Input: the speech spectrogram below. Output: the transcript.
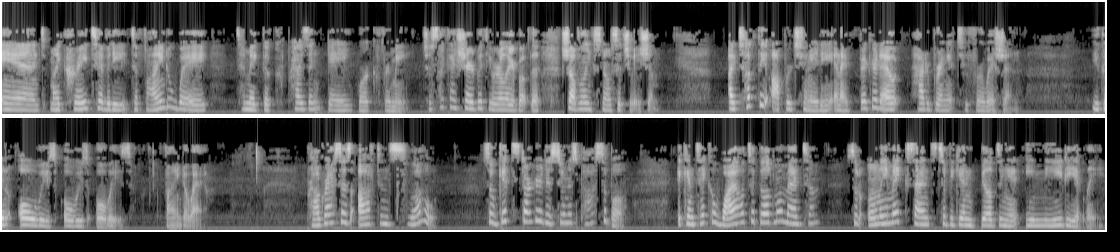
and my creativity to find a way to make the present day work for me. Just like I shared with you earlier about the shoveling snow situation. I took the opportunity and I figured out how to bring it to fruition. You can always, always, always find a way. Progress is often slow, so get started as soon as possible. It can take a while to build momentum, so it only makes sense to begin building it immediately.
